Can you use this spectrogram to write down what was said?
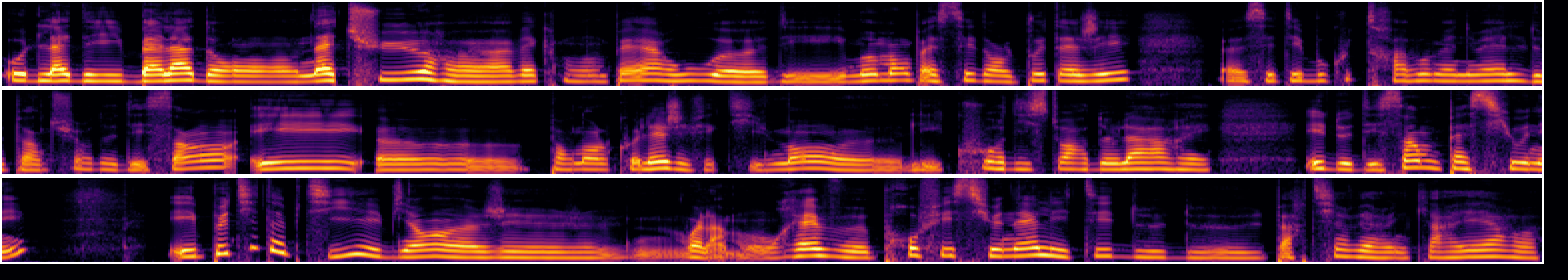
au-delà des balades en nature avec mon père ou des moments passés dans le potager, c'était beaucoup de travaux manuels, de peinture, de dessin. Et pendant le collège, effectivement, les cours d'histoire de l'art et, de dessin me passionnaient. Et petit à petit, eh bien, voilà, mon rêve professionnel était de, partir vers une carrière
